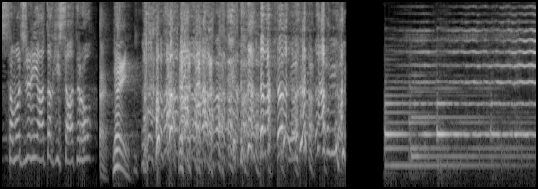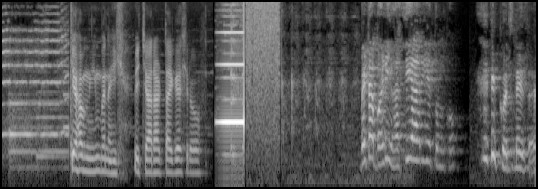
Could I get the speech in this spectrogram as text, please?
समझ नहीं आता कि साथ रहो। नहीं। क्या हम मीम बनाई है? बेचारा टाइगर श्रॉफ बेटा बड़ी हँसी आ रही है तुमको। कुछ नहीं सर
